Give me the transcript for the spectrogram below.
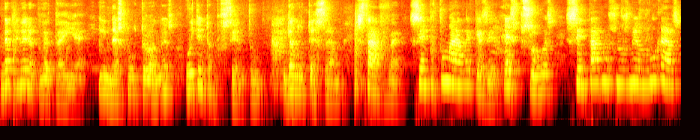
na primeira plateia e nas poltronas, 80% da lotação estava sempre tomada, quer dizer, as pessoas sentavam-se nos mesmos lugares,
